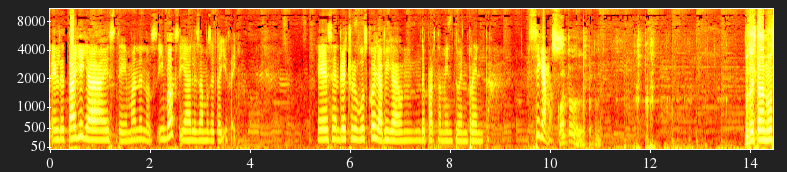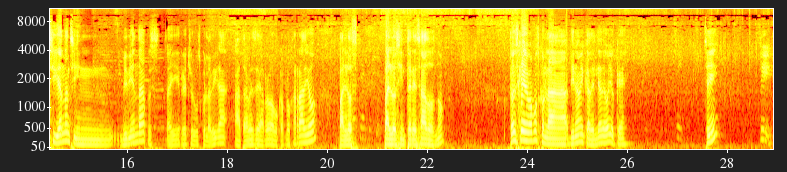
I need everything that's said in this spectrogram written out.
el detalle, ya este, mándenos inbox y ya les damos detalles ahí. Es en Río Churubusco y La Viga, un departamento en renta. Sigamos. ¿Cuánto departamento? Pues ahí está, ¿no? Si andan sin vivienda, pues ahí Río Churubusco la Viga a través de arroba bocafloja radio para los, para los interesados, ¿no? Entonces, ¿qué? ¿Vamos con la dinámica del día de hoy o qué? ¿Sí? Sí,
